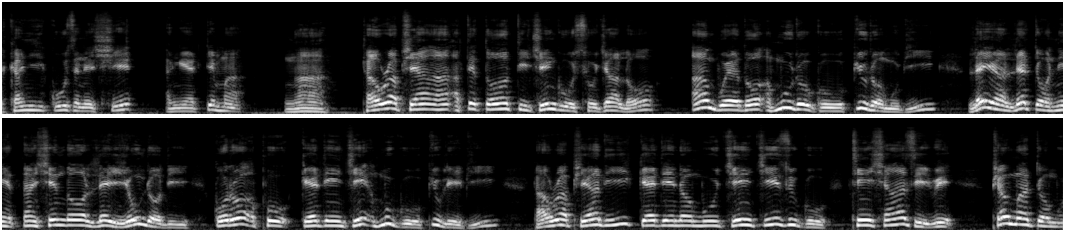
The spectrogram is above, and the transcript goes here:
အခန်းကြီး98အငယ်1မှ9ထာဝရဘုရားအားအသက်တော်တည်ခြင်းကို ဆိုကြလော့အံဘွယ်သော အမှုတို့ကို ပြုတော်မူပြီးလက်ရလက်တော်နှင့်တန်ရှင်းသောလက်ယုံတော်သည်ကိုရောအဖို့ကယ်တင်ခြင်းအမှုကိုပြုလေပြီဒါဝရဘုရားသည်ကယ်တင်တော်မူခြင်းကျေးဇူးကို ထင်ရှားစေ၍ဖြောင့်မတ်တော်မူ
